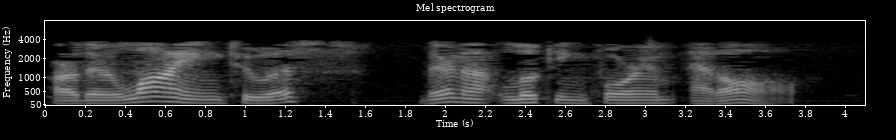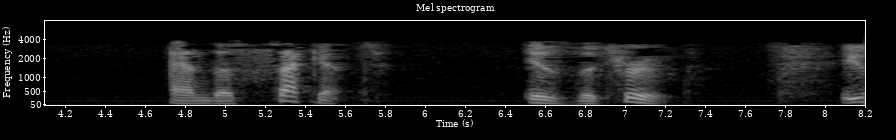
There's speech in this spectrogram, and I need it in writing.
or they're lying to us. They're not looking for him at all. And the second is the truth. You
